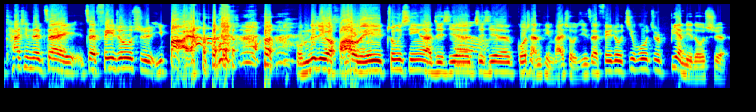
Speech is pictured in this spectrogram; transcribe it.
它现在在在非洲是一霸呀。我们的这个华为、中兴啊，这些这些国产的品牌手机，在非洲几乎就是遍地都是。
